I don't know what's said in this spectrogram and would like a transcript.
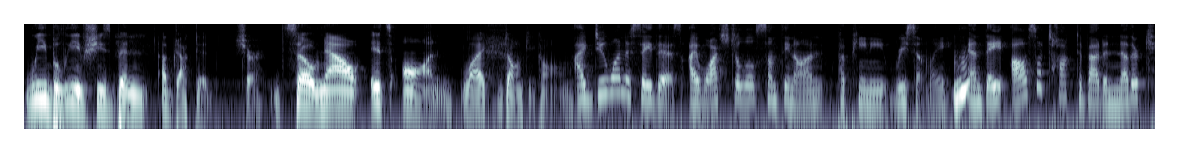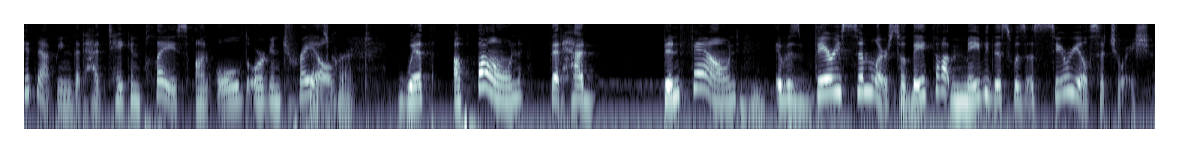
We believe she's been abducted. Sure. So now it's on like Donkey Kong. I do want to say this. I watched a little something on Papini recently, Mm-hmm. and they also talked about another kidnapping that had taken place on Old Oregon Trail with a phone that had been found. Mm-hmm. It was very similar. So they thought maybe this was a serial situation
